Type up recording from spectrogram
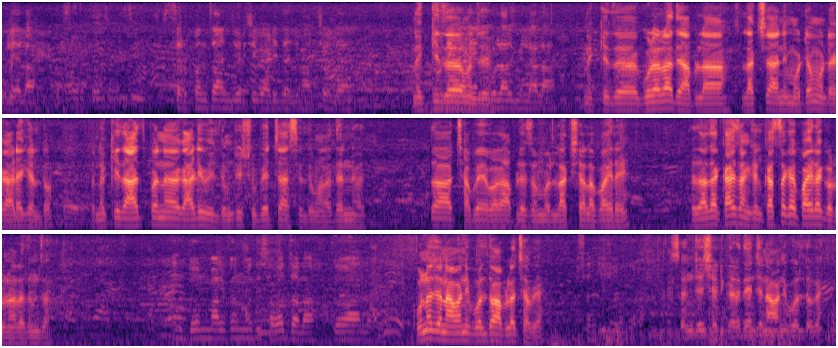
ओल्याला. सरपंच अंजीरची गाडी झाली मागच्या. नक्कीच म्हणजे गुलाल मिळाला नक्कीच गुलाला ते आपला. लक्ष आणि मोठ्या मोठ्या गाड्या खेळतो. तर नक्कीच आज पण गाडी होईल. तुमची शुभेच्छा असेल तुम्हाला. धन्यवाद. छाबा आहे बघा आपल्यासमोर लक्षाला पायरा आहे. तर दादा काय सांगशील? कसं काय पायरा घडून आला तुमचा? दोन मालकांमध्ये संवाद झाला. तेव्हा आला. कोणाच्या नावाने बोलतो आपला छाब्या संजय शेटकर. संजय शेटकर त्यांच्या नावाने बोलतो काय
